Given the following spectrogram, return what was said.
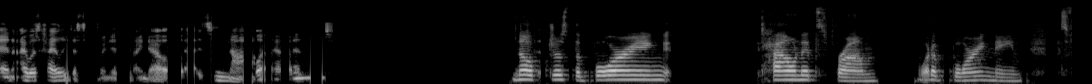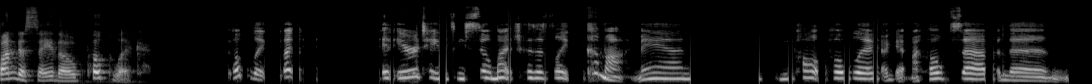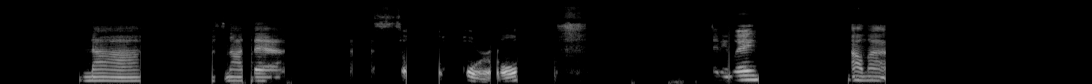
And I was highly disappointed to find out it's not what happened. Nope, just the boring town it's from. What a boring name. It's fun to say though. Poplick. Pope Lick, but it irritates me so much because it's like, come on, man. Call it Pope Lick, I get my hopes up, and then, nah, it's not that. That's so horrible. Anyway, on not.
